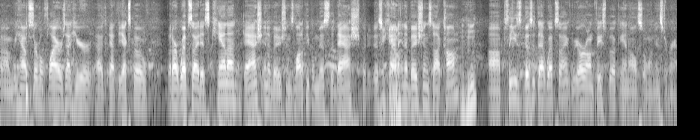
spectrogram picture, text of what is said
Um, we have several flyers out here at, at the expo But our website is Canna Dash Innovations. A lot of people miss the dash, but it is There you go. cannainnovations.com. Uh, please visit that website. We are on Facebook and also on Instagram.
